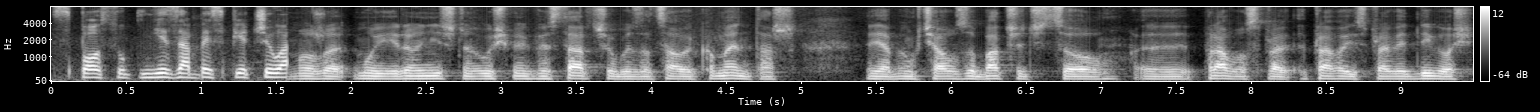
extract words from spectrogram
sposób nie zabezpieczyła Może mój ironiczny uśmiech wystarczyłby za cały komentarz. Ja bym chciał zobaczyć, co y, Prawo, Prawo i Sprawiedliwość,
